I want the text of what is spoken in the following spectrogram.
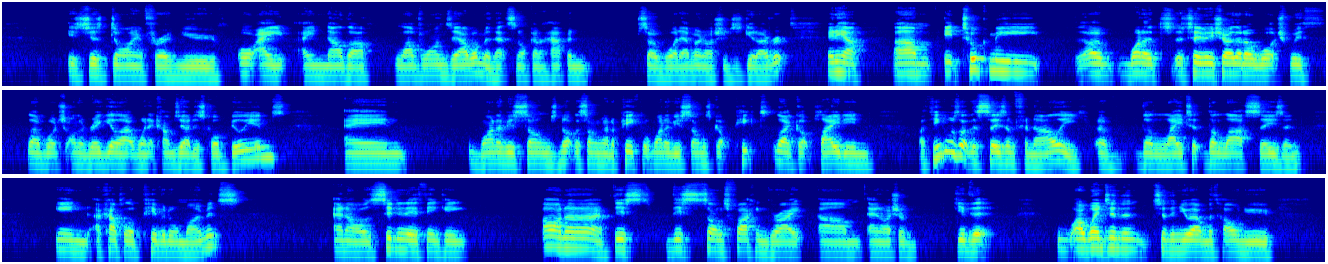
is just dying for a new or a another loved ones album, and that's not going to happen. So whatever, and I should just get over it. Anyhow, um, it took me. I one a, a TV show that I watch with I watch on the regular when it comes out is called Billions, and one of his songs, not the song I'm going to pick, but one of his songs got picked, like got played in. I think it was like the season finale of the late the last season, in a couple of pivotal moments, and I was sitting there thinking, "Oh no, no, no! This this song's fucking great, um, and I should give it." I went into to the new album with a whole new,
